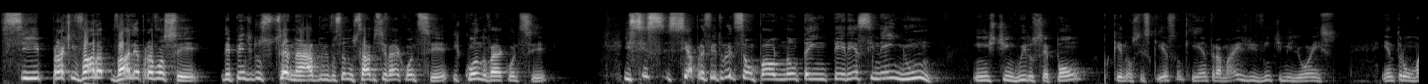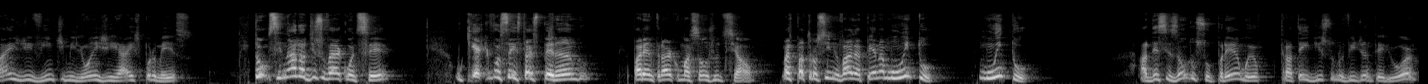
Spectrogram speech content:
se para que valha, valha para você, depende do Senado e você não sabe se vai acontecer e quando vai acontecer, e se, se a Prefeitura de São Paulo não tem interesse nenhum em extinguir o CEPOM, porque não se esqueçam que entra mais de 20 milhões, entram mais de 20 milhões de reais por mês. Então, se nada disso vai acontecer, o que é que você está esperando para entrar com uma ação judicial. Mas patrocínio vale a pena muito, muito. A decisão do Supremo, eu tratei disso no vídeo anterior,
